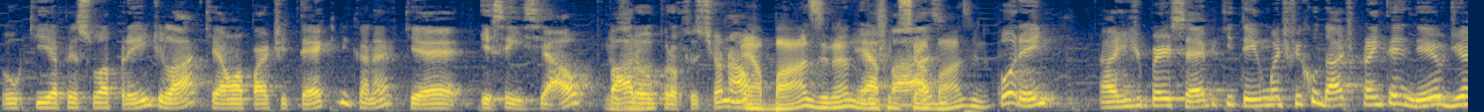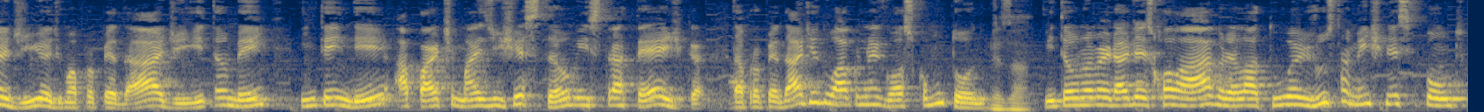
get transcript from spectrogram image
o que a pessoa aprende lá, que é uma parte técnica, né? Que é essencial Exato. para o profissional. É a base, né? Não é a base. a base, né? Porém, a gente percebe que tem uma dificuldade para entender o dia a dia de uma propriedade e também entender a parte mais de gestão e estratégica da propriedade e do agronegócio como um todo. Exato. Então, na verdade, a escola agro ela atua justamente nesse ponto,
